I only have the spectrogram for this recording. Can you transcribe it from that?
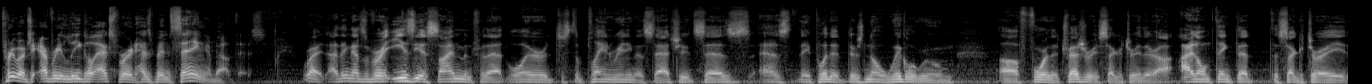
pretty much every legal expert has been saying about this. Right. I think that's a very easy assignment for that lawyer. Just the plain reading of the statute says, as they put it, there's no wiggle room uh, for the Treasury Secretary there. I don't think that the Secretary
